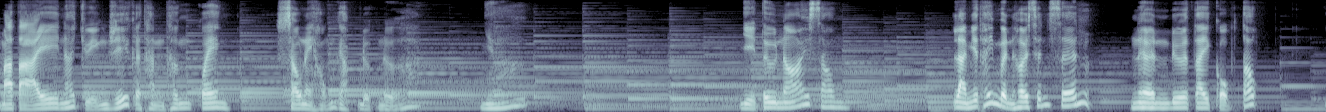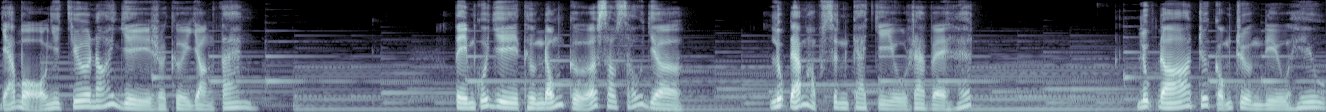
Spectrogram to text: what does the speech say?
Mà tại nói chuyện riết ở thành thân quen, sau này không gặp được nữa. Nhớ. Dì Tư nói xong làm như thấy mình hơi xến xến nên đưa tay cột tóc. Giả bộ như chưa nói gì rồi cười giòn tan. Tiệm của dì thường đóng cửa sau 6 giờ. Lúc đám học sinh ca chiều ra về hết. Lúc đó trước cổng trường điều hiu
